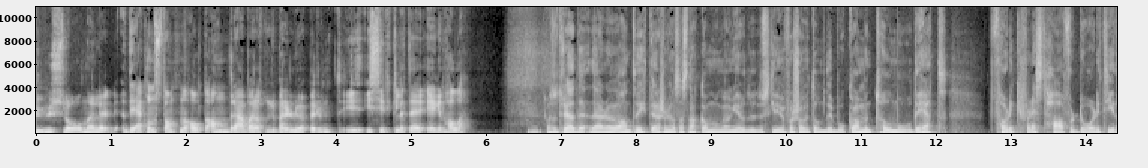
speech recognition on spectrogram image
huslånet eller Det er konstanten. Alt det andre er bare at du bare løper rundt i, i sirkel etter egen halle. Og så tror jeg det, det er noe annet viktig her som vi også har snakka om noen ganger, og du, du skriver for så vidt om det i boka, men tålmodighet. Folk flest har for dårlig tid.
